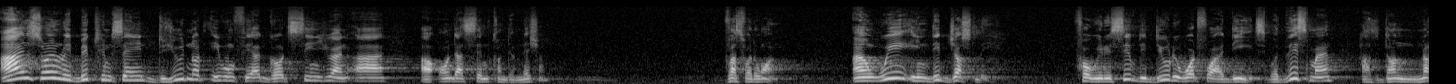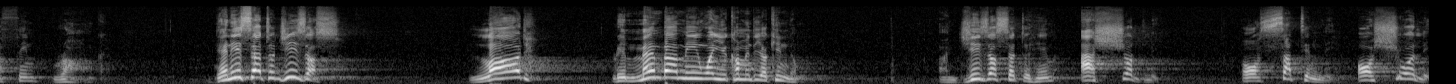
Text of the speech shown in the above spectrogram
Answering rebuked him, saying, Do you not even fear God, seeing you and I are under same condemnation? Verse 41. And we indeed justly, for we receive the due reward for our deeds. But this man has done nothing wrong. Then he said to Jesus, Lord, remember me when you come into your kingdom. And Jesus said to him, Assuredly, or certainly, or surely,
